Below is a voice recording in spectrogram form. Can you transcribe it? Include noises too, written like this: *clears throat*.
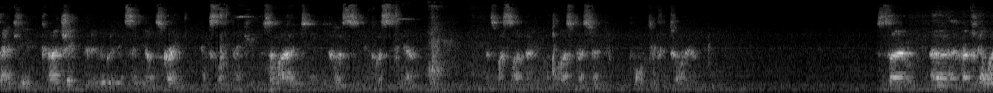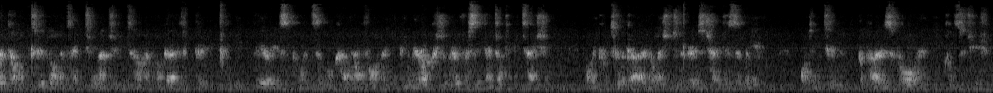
thank you. Can I check that everybody can see me on screen? Excellent, thank you. So my name is Nicholas, Nicholas here. That's my side name, I'm Vice President for Victoria. So uh, hopefully I won't go on too long and take too much of your time. I'll go through the various points that we'll cover off on and you can be aware because you would have received that documentation a week or two ago in relation to the various changes that we're wanting to propose for new constitution.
